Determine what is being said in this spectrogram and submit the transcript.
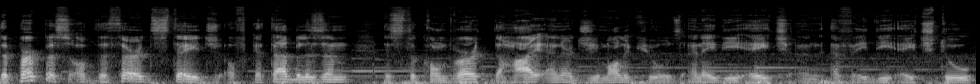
The purpose of the third stage of catabolism is to convert the high energy molecules NADH and FADH2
